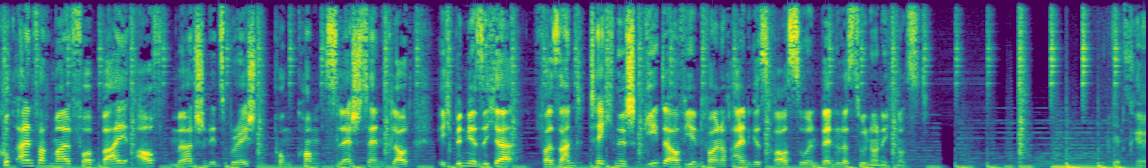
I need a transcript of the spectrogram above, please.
Guck einfach mal vorbei auf merchantinspiration.com slash SendCloud. Ich bin mir sicher, versandtechnisch geht da auf jeden Fall noch einiges rauszuholen, wenn du das Tool noch nicht nutzt. Okay.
